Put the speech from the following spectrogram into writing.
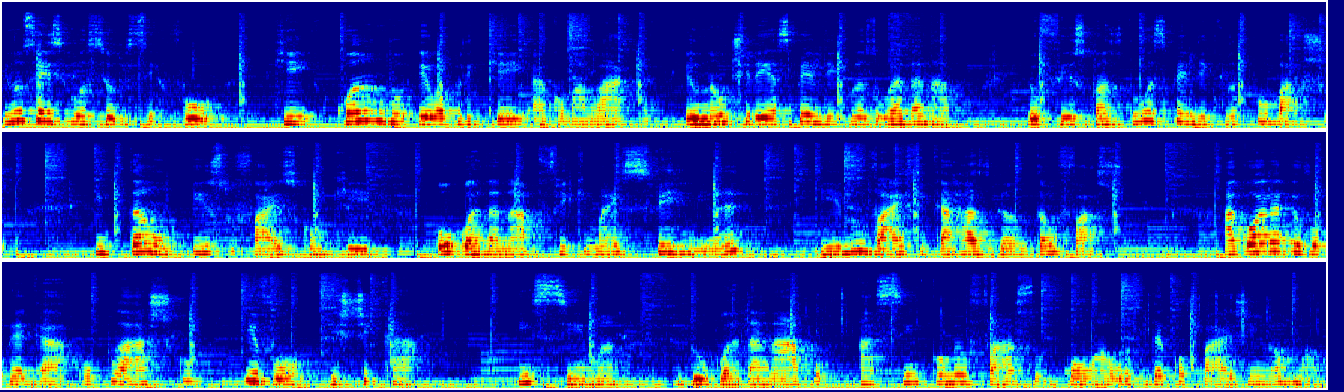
E não sei se você observou que quando eu apliquei a goma laca, eu não tirei as películas do guardanapo. Eu fiz com as duas películas por baixo. Então, isso faz com que o guardanapo fique mais firme, né? E não vai ficar rasgando tão fácil. Agora eu vou pegar o plástico e vou esticar em cima do guardanapo, assim como eu faço com a outra decopagem normal.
